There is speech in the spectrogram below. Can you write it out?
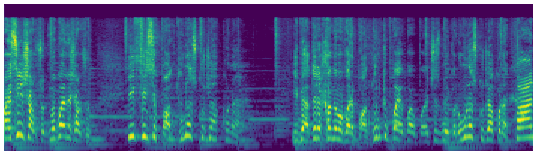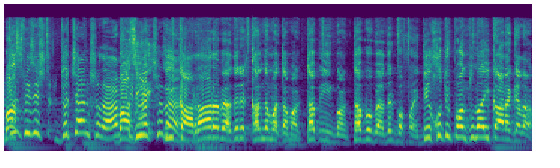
پیسهش هم شد موبایلش هم شد. این فیس پانتون از کجا کنه؟ این بیادر قند ما برای پانتون که پای- پای- چیز می‌کنه اون از کجا کنه؟ پانتون فیسش دو چند شده بازی این کارا را بیادر قند ما در مکتب این مکتب و بیادر با فایده خودی پانتون های کارا کردن.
